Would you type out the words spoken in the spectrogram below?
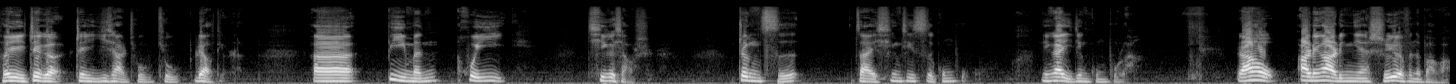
所以这个这一下就就撂底儿了。呃，闭门会议七个小时，证词在星期四公布，应该已经公布了。然后，二零二零年十月份的报告，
